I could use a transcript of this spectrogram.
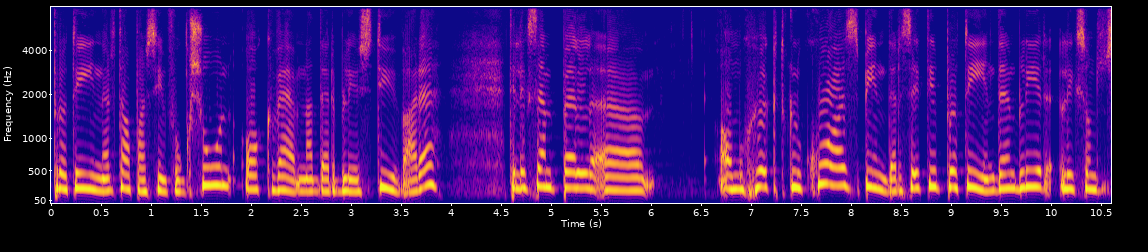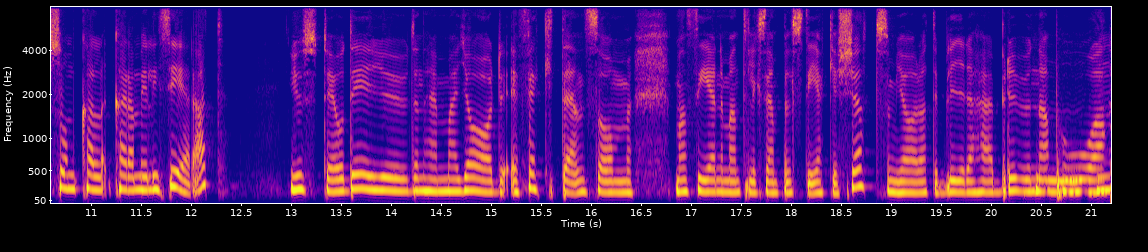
proteiner tappar sin funktion och vävnader blir styvare. Till exempel om högt glukos binder sig till protein, den blir liksom som karamelliserat. Just det, och det är ju den här Maillard-effekten som man ser när man till exempel steker kött som gör att det blir det här bruna mm. på.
